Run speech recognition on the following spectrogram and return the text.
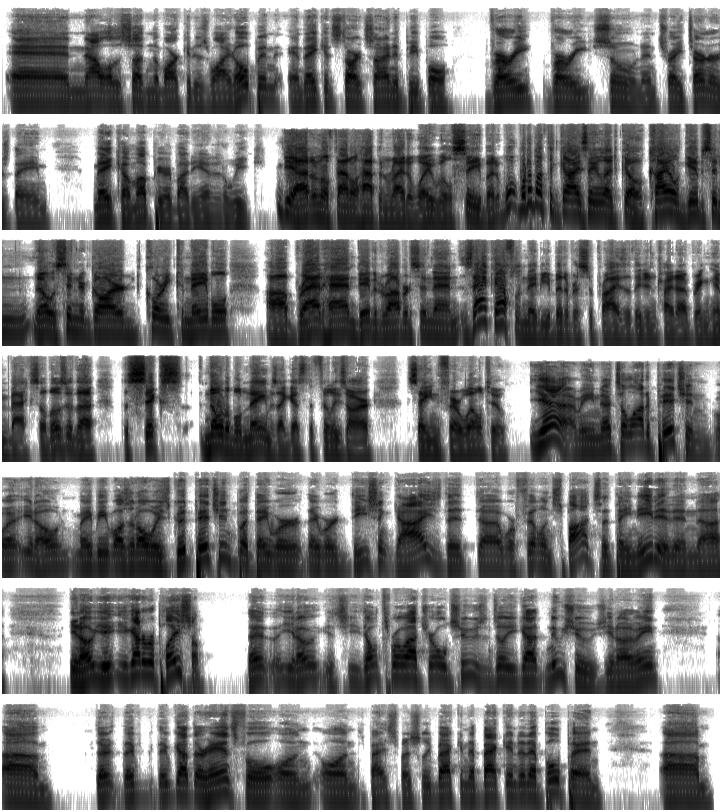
And now all of a sudden the market is wide open and they can start signing people very, very soon. And Trea Turner's name may come up here by the end of the week. Yeah, I don't know if that'll happen right away. We'll see. But what, what about the guys they let go? Kyle Gibson, Noah Syndergaard, Corey Knebel, uh, Brad Hand, David Robertson, and Zach Eflin may be a bit of a surprise that they didn't try to bring him back. So those are the the six notable names I guess the Phillies are saying farewell to. Yeah, I mean that's a lot of pitching. Well, you know, maybe it wasn't always good pitching, but they were they were decent guys that uh, were filling spots that they needed, and uh, you know, you, you got to replace them. You know, you don't throw out your old shoes until you got new shoes. You know what I mean? Um, they're they've they've got their hands full on on especially back in the back end of that bullpen. Um,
